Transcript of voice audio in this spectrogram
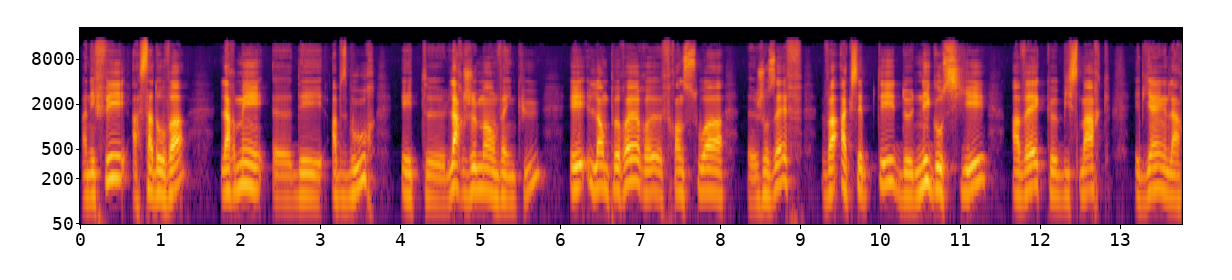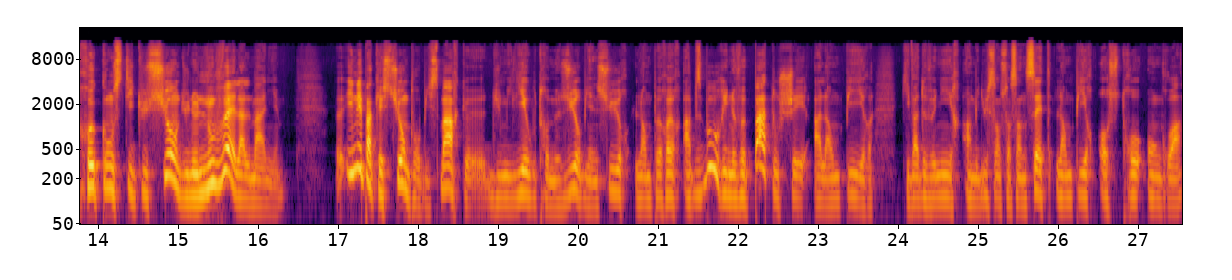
En effet, à Sadova, l'armée euh, des Habsbourg est euh, largement vaincue et l'empereur euh, François Joseph va accepter de négocier avec Bismarck eh bien, la reconstitution d'une nouvelle Allemagne. Euh, il n'est pas question pour Bismarck euh, d'humilier outre mesure, bien sûr, l'empereur Habsbourg. Il ne veut pas toucher à l'empire qui va devenir en 1867 l'empire austro-hongrois.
